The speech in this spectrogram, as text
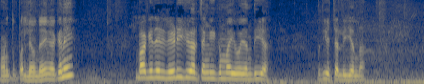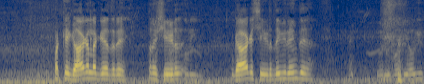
ਹੁਣ ਤੂੰ ਪੱਲਿਓਂ ਦੇਂਗਾ ਕਿ ਨਹੀਂ? ਬਾਕੀ ਤੇਰੀ ਰੇੜੀ 'ਚ ਯਾਰ ਚੰਗੀ ਕਮਾਈ ਹੋ ਜਾਂਦੀ ਆ। ਵਧੀਆ ਚੱਲੀ ਜਾਂਦਾ। ਪੱਕੇ ਗਾਹਕ ਲੱਗੇ ਆ ਤੇਰੇ। ਤੇਰੇ ਛੇੜ ਗਾਹਕ ਛੇੜਦੇ ਵੀ ਰਹਿੰਦੇ ਆ। ਤੁਰੀ ਬੋਦੀ ਹੋ ਗਈ।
